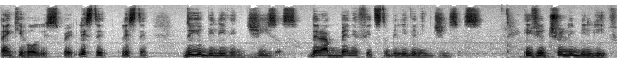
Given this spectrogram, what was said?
Thank you, Holy Spirit. Listen, listen. Do you believe in Jesus? There are benefits to believing in Jesus. If you truly believe,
